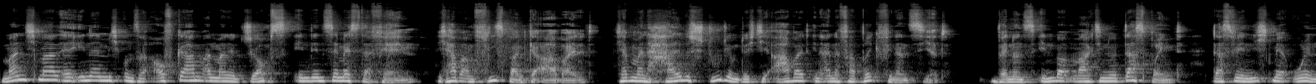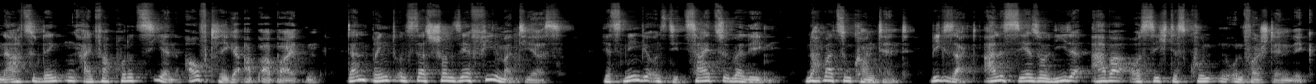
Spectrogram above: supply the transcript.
Manchmal erinnern mich unsere Aufgaben an meine Jobs in den Semesterferien. Ich habe am Fließband gearbeitet. Ich habe mein halbes Studium durch die Arbeit in einer Fabrik finanziert. Wenn uns Inbound Marketing nur das bringt, dass wir nicht mehr ohne nachzudenken einfach produzieren, Aufträge abarbeiten, dann bringt uns das schon sehr viel, Matthias. Jetzt nehmen wir uns die Zeit zu überlegen. Nochmal zum Content. Wie gesagt, alles sehr solide, aber aus Sicht des Kunden unvollständig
